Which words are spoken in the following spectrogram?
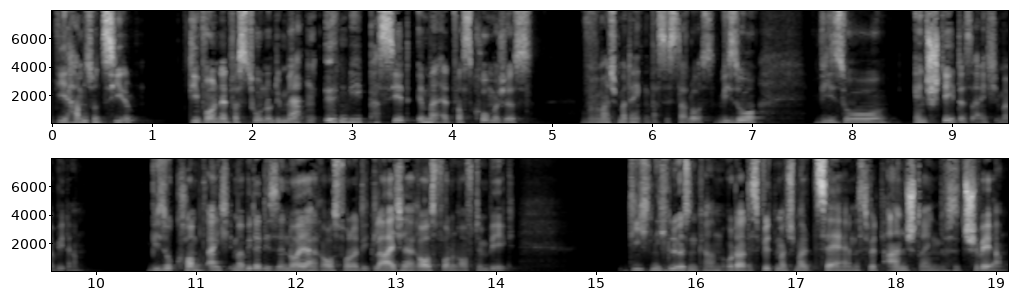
die haben so ein Ziel, die wollen etwas tun und die merken, irgendwie passiert immer etwas Komisches, wo wir manchmal denken, was ist da los? Wieso, wieso entsteht das eigentlich immer wieder? Wieso kommt eigentlich immer wieder diese neue Herausforderung, die gleiche Herausforderung auf dem Weg, die ich nicht lösen kann? Oder das wird manchmal zäh, das wird anstrengend, das wird schwer.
